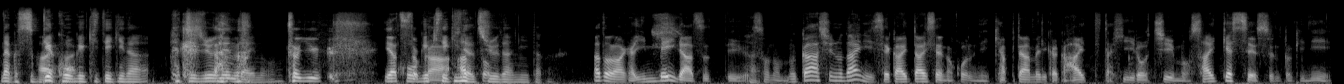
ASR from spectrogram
なんかすっげえ攻撃的な80年代の というやつ攻撃とか、的なあと集団にいたから。あとなんかインベイダーズっていう、はいその昔の第二次世界大戦の頃にキャプテンアメリカが入ってたヒーローチームを再結成するときに、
